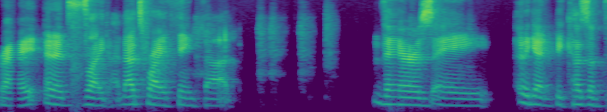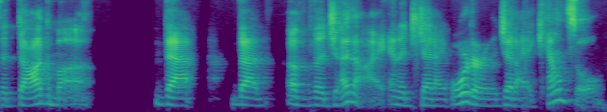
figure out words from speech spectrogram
right? And it's like that's where I think that there's a and again because of the dogma that that of the Jedi and the Jedi Order and the Jedi Council,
